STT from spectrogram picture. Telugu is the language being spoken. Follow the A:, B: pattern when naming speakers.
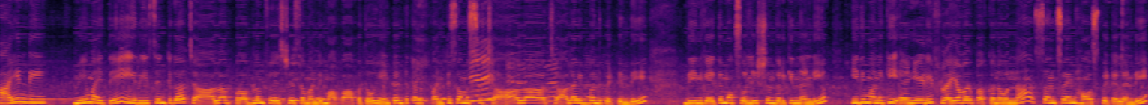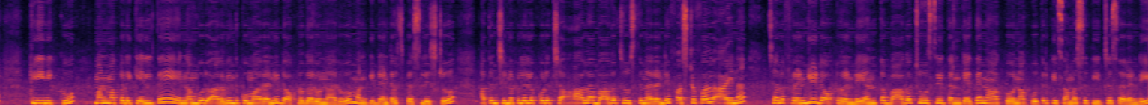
A: హాయ్ అండి. మేమైతే ఈ రీసెంట్గా చాలా ప్రాబ్లం ఫేస్ చేసామండి మా పాపతో. ఏంటంటే తనకు పంటి సమస్య చాలా చాలా ఇబ్బంది పెట్టింది. దీనికైతే మాకు సొల్యూషన్ దొరికిందండి. ఇది మనకి ఎన్ఈడి ఫ్లైఓవర్ పక్కన ఉన్న సన్సైన్ హాస్పిటల్ అండి. క్లినిక్ మనం అక్కడికి వెళ్తే నంబూరు అరవింద్ కుమార్ అని డాక్టర్ గారు ఉన్నారు. మనకి డెంటల్ స్పెషలిస్టు. అతను చిన్నపిల్లలకు కూడా చాలా బాగా చూస్తున్నారండి. ఫస్ట్ ఆఫ్ ఆల్ ఆయన చాలా ఫ్రెండ్లీ డాక్టర్ అండి. ఎంత బాగా చూసి తనకైతే నాకు నా కూతురికి సమస్య తీర్చేశారండి.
